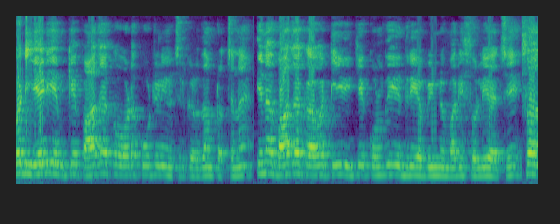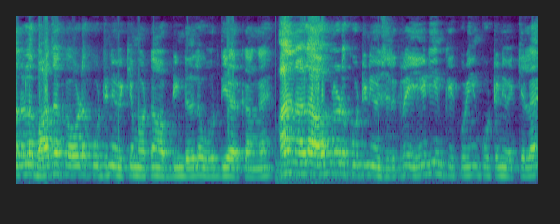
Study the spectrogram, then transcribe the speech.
பட் ஏடிஎம்கே பாஜகவோட கூட்டணி வச்சிருக்கிறது தான் பிரச்சனை. ஏன்னா பாஜகவை டிவிக்கு கொள்கை எதிரி அப்படின்ற மாதிரி சொல்லியாச்சு. ஸோ அதனால பாஜகவோட கூட்டணி வைக்க மாட்டோம் அப்படின்றதுல உறுதியா இருக்காங்க. அதனால அவங்களோட கூட்டணி வச்சிருக்கிற ஏடிஎம்கே கூடயும் கூட்டணி வைக்கல.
